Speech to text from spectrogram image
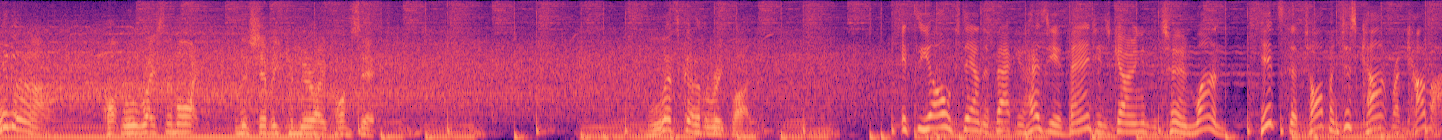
Winner! Hot Wheel Racer Mike in the Chevy Camaro concept. Let's go to the replay. It's the old down the back who has the advantage going into turn one. Hits the top and just can't recover.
